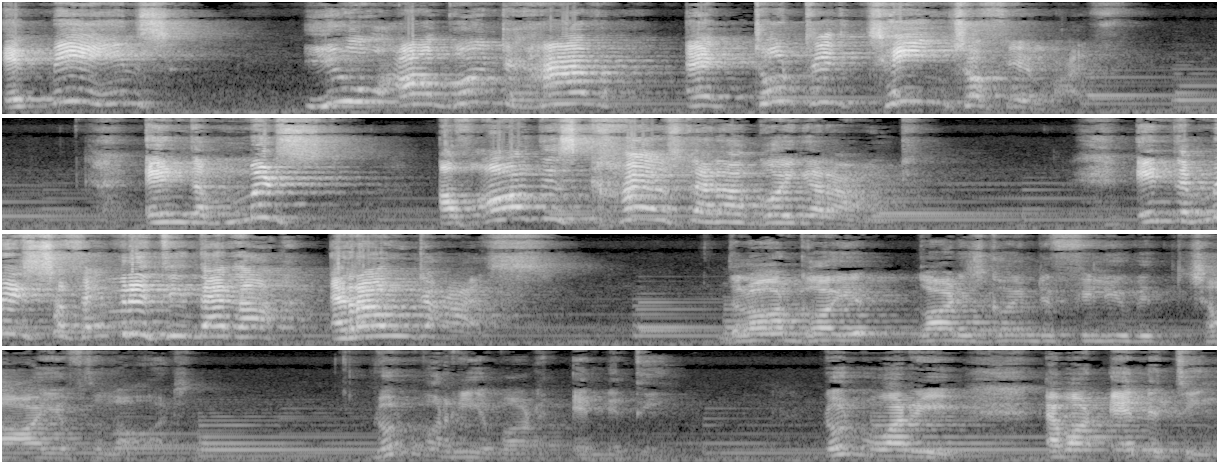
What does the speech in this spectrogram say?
It means you are going to have a total change of your life in the midst of all these chaos that are going around, in the midst of everything that are around us. the Lord God, God is going to fill you with joy of the Lord. Don't worry about anything. Don't worry about anything.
